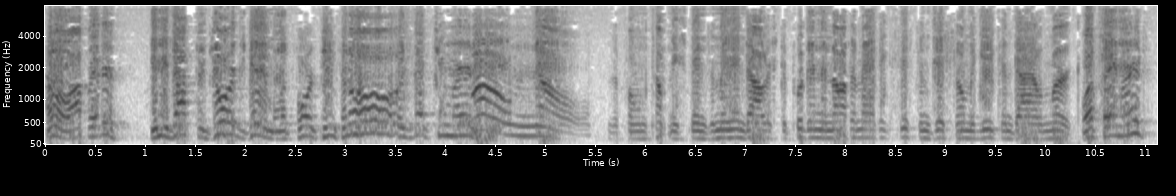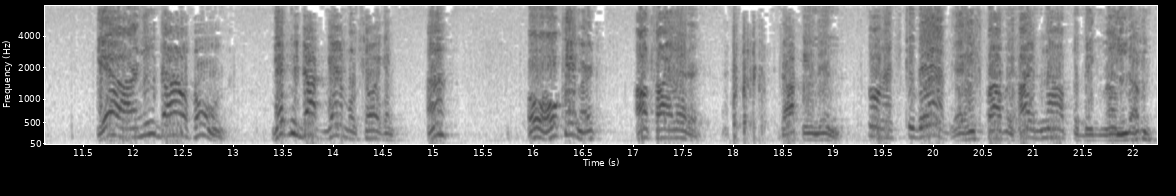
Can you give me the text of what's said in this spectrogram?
Hello, operator. Give me Dr. George Gamble at 14th and... Oh, is that you, Myrt? Oh, no. The phone company spends a million dollars to put in an automatic system just so McGee can dial Myrt. What's that, Myrt? Yeah, our new dial phone. Get me Doc Gamble so I can... Huh? Oh, okay, Myrt. I'll try later. Doc ain't in. Oh, that's too bad. Yeah, he's probably hiding out, the big rum-dum.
